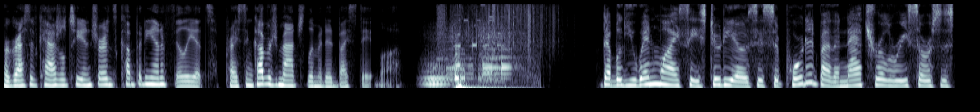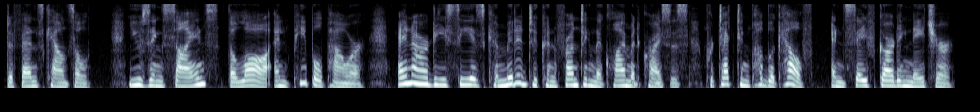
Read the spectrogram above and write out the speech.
Progressive Casualty Insurance Company and affiliates. Price and coverage match limited by state law. WNYC Studios is supported by the Natural Resources Defense Council. Using science, the law, and people power, NRDC is committed to confronting the climate crisis, protecting public health, and safeguarding nature.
